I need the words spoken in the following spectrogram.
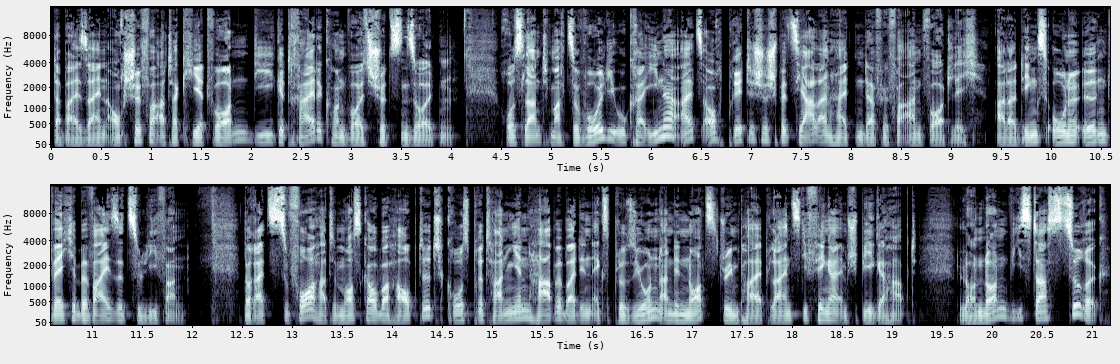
Dabei seien auch Schiffe attackiert worden, die Getreidekonvois schützen sollten. Russland macht sowohl die Ukraine als auch britische Spezialeinheiten dafür verantwortlich, allerdings ohne irgendwelche Beweise zu liefern. Bereits zuvor hatte Moskau behauptet, Großbritannien habe bei den Explosionen an den Nord Stream Pipelines die Finger im Spiel gehabt. London wies das zurück.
